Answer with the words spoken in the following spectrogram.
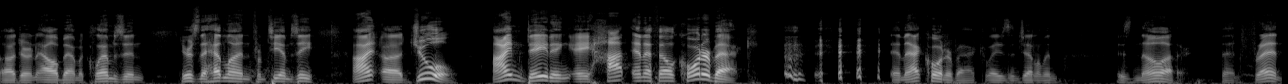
uh, during Alabama Clemson. Here's the headline from TMZ. I uh, Jewel, I'm dating a hot NFL quarterback. and that quarterback, ladies and gentlemen, is no other than friend.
